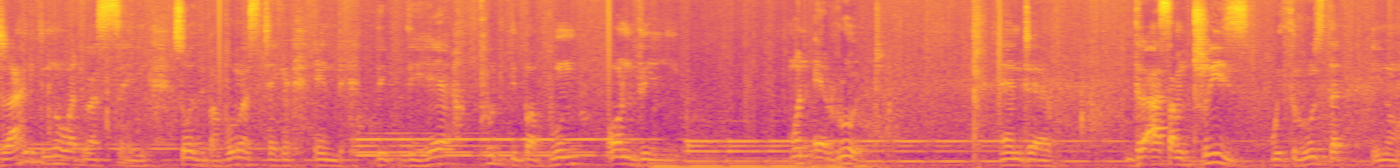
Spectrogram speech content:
drunk, he didn't know what he was saying. So the baboon was taken, and the, the hare put the baboon on the on a road. And uh, there are some trees with roots that, you know,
